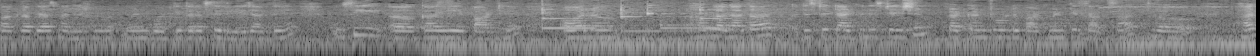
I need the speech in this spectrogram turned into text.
Bhakra Beas management board की तरफ़ से लिए जाते हैं। उसी का ये पार्ट है। और हम लगातार district administration flood control department के साथ साथ हर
